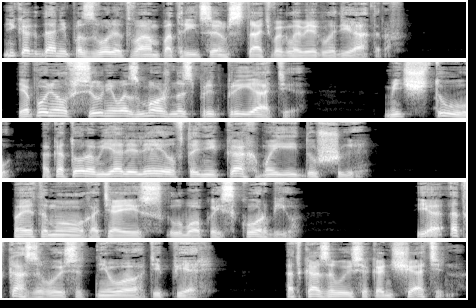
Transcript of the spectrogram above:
никогда не позволят вам, патрициям, стать во главе гладиаторов. Я понял всю невозможность предприятия, мечту, о котором я лелеял в тайниках моей души. Поэтому, хотя и с глубокой скорбью, я отказываюсь от него теперь, отказываюсь окончательно,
